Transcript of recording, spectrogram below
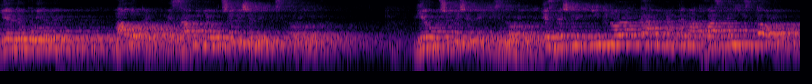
nie edukujemy. Mało tego, my sami nie uczymy się tej historii. Nie uczymy się tej historii. Jesteśmy ignorantami na temat własnej historii.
